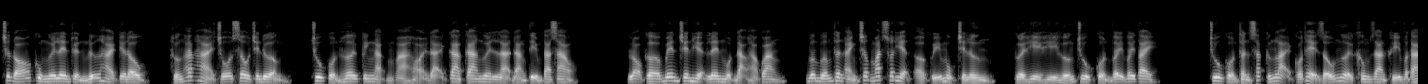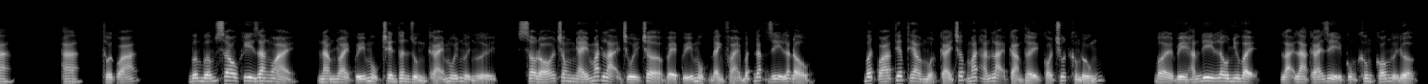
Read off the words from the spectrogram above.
trước đó cùng ngươi lên thuyền nữ hải kia đâu, hướng hắc hải chỗ sâu trên đường, chu cổn hơi kinh ngạc mà hỏi đại ca ca ngươi là đang tìm ta sao? Lọ cờ bên trên hiện lên một đạo hào quang, bướm bướm thân ảnh trước mắt xuất hiện ở quý mục trên lưng, cười hì hì hướng chu cổn vây vây tay. Chu cổn thần sắc cứng lại có thể giấu người không gian khí vật ta. A, thôi quá. Bướm bướm sau khi ra ngoài, nằm ngoài quý mục trên thân dùng cái mũi người người sau đó trong nháy mắt lại chui trở về quý mục đành phải bất đắc dĩ lắc đầu bất quá tiếp theo một cái chớp mắt hắn lại cảm thấy có chút không đúng. Bởi vì hắn đi lâu như vậy, lại là cái gì cũng không có người được,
